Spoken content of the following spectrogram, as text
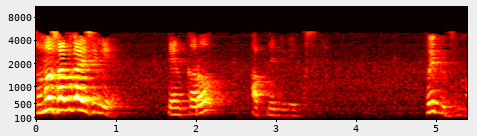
सुनो सबका इसीलिए। करो अपने विवेक से। वही बुद्धिमान।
